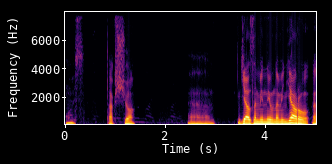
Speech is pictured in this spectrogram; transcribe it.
Ось. Так що. Е, я замінив на Віньяру, е,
